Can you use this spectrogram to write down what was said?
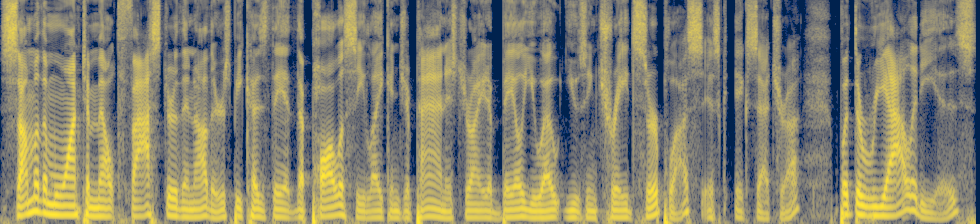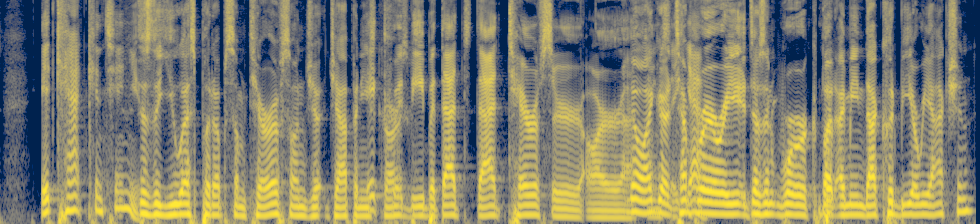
Some of them want to melt faster than others because they, the policy, like in Japan, is trying to bail you out using trade surplus, etc. But the reality is, it can't continue. Does the U.S. put up some tariffs on J- Japanese it cars? It could be, but that that tariffs are are uh, No, I got that- yeah, temporary. It doesn't work, but, I mean that could be a reaction.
